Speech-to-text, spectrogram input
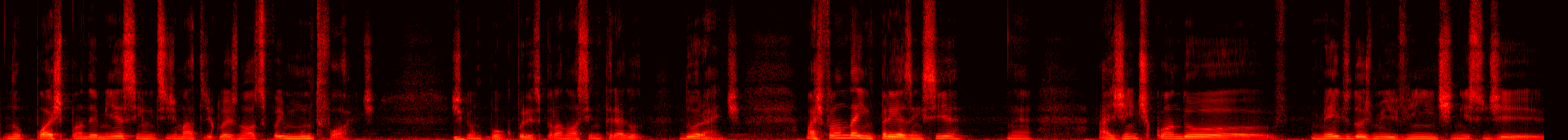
no pós-pandemia, assim, o índice de matrículas nosso foi muito forte. Acho que é um pouco por isso, pela nossa entrega durante. Mas falando da empresa em si, né, a gente, quando meio de 2020, início de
